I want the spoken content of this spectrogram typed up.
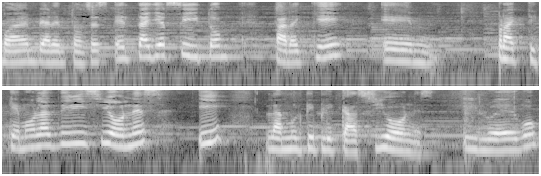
Voy a enviar entonces el tallercito para que em, practiquemos las divisiones y las multiplicaciones. Y luego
